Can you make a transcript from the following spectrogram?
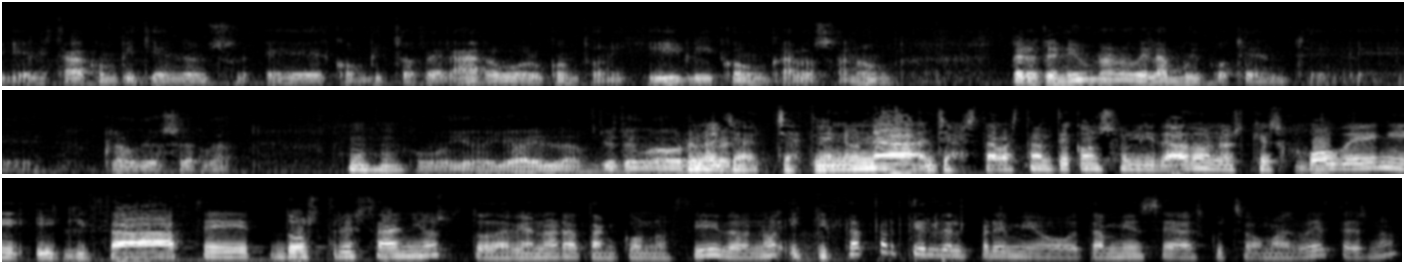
y él estaba compitiendo en eh, con Víctor del Árbol, con Tony Gili, con Carlos Sanón, pero tenía una novela muy potente, eh, Claudio Cerdán. Como yo, yo, yo tengo ahora. Bueno, ya, ya, tiene una, ya está bastante consolidado, no es que es joven y, y quizá hace dos, tres años todavía no era tan conocido, ¿no? Y quizá a partir del premio también se ha escuchado más veces, ¿no?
